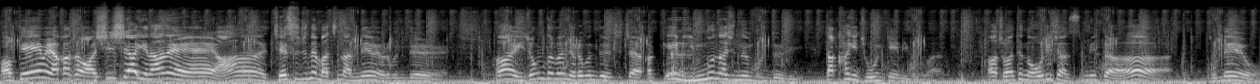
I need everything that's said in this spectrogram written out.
아 게임이 약간 좀 아, 시시하긴 하네 아 제 수준에 맞진 않네요 여러분들 아 이 정도면 여러분들 진짜 약간 게임 입문하시는 분들이 딱 하기 좋은 게임이구만 아 저한테는 어울리지 않습니다 좋네요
